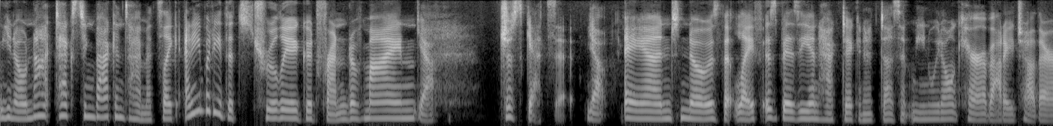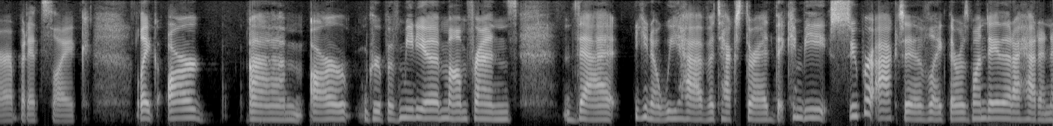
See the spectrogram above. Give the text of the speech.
you know not texting back in time it's like anybody that's truly a good friend of mine Yeah. Just gets it Yeah. and knows that life is busy and hectic and it doesn't mean we don't care about each other but it's like like our um our group of media mom friends that you know we have a text thread that can be super active. Like there was one day that i had an,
